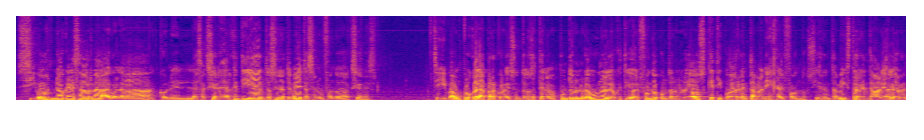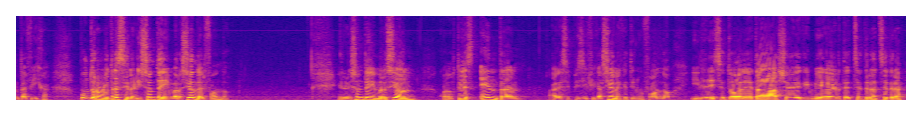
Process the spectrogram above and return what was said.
si vos no querés saber nada con, la, con las acciones de Argentina, entonces no te metas en un fondo de acciones. ¿sí? Va un poco a la par con eso. Entonces tenemos punto número uno, el objetivo del fondo. Punto número dos, qué tipo de renta maneja el fondo. Si es renta mixta, renta variable o renta fija. Punto número tres, el horizonte de inversión del fondo. El horizonte de inversión, cuando ustedes entran a las especificaciones que tiene un fondo y les dice todo el detalle de qué invierte, etcétera, etcétera,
